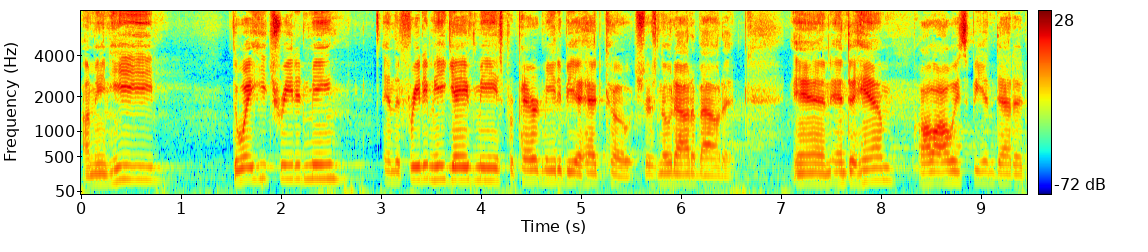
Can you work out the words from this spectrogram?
I mean, he, the way he treated me, and the freedom he gave me has prepared me to be a head coach. There's no doubt about it. And, and to him, I'll always be indebted.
